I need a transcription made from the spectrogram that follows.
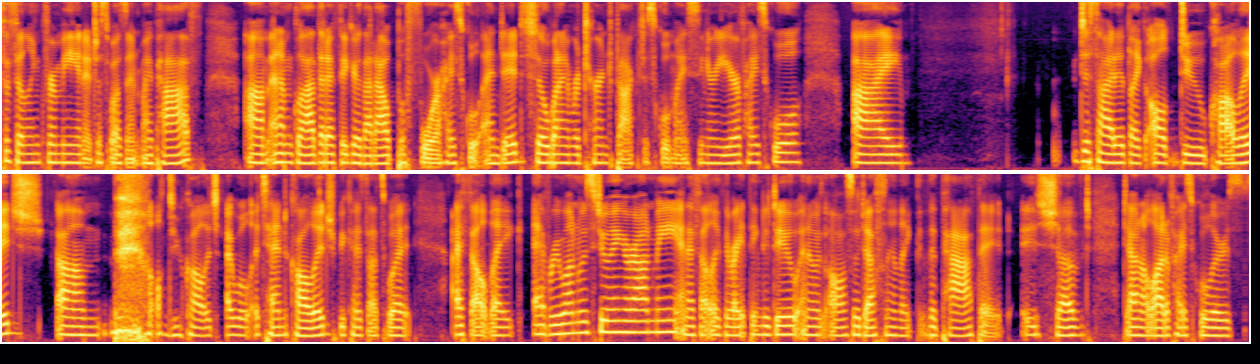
fulfilling for me and it just wasn't my path. Um, and I'm glad that I figured that out before high school ended. So when I returned back to school my senior year of high school, I decided like I'll do college. Um, I'll do college. I will attend college because that's what I felt like everyone was doing around me and I felt like the right thing to do. And it was also definitely like the path that is shoved down a lot of high schoolers'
